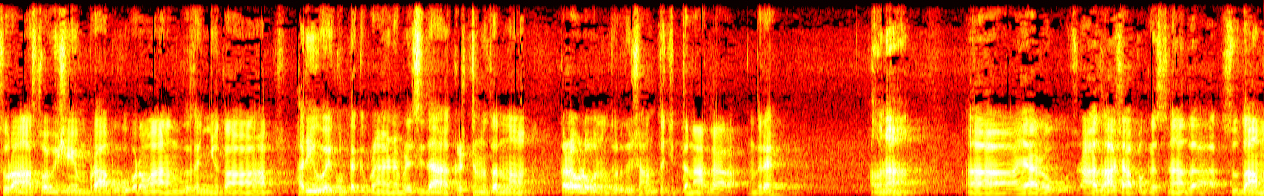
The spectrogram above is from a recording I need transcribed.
ಸುರಾ ಸ್ವವಿಷಯಂ ಪ್ರಾಪು ಪರಮಾನಂದ ಸಂಯುತಾ. ಹರಿಯು ವೈಕುಂಠಕ್ಕೆ ಪ್ರಯಾಣ ಬೆಳೆಸಿದ ಕೃಷ್ಣನು ತನ್ನ ಕಳವಳವನ್ನು ತೊರೆದು ಶಾಂತಚಿತ್ತನಾದ, ಅಂದರೆ ಅವನ ಯಾರು ರಾಧಾ ಶಾಪಗ್ರಸ್ತನಾದ ಸುಧಾಮ,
